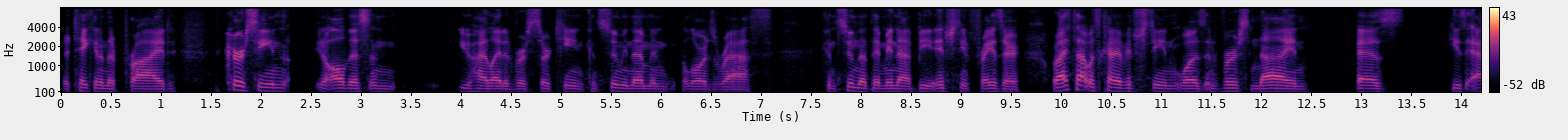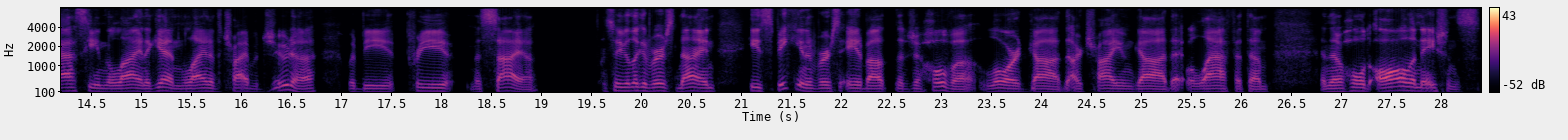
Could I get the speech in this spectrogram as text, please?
They're taking in their pride, cursing, you know, all this. And you highlighted verse 13, consuming them in the Lord's wrath, consume that they may not be. Interesting phrase there. What I thought was kind of interesting was in verse 9, as he's asking the line again, the lion of the tribe of Judah would be pre Messiah so if you look at verse 9, he's speaking in verse 8 about the Jehovah, Lord God, our triune God that will laugh at them and they'll hold all the nations.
